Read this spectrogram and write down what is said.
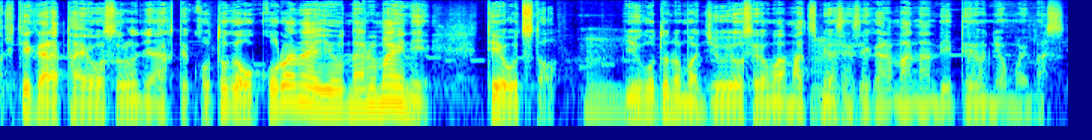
起きてから対応するんじゃなくてことが起こらないようになる前に手を打つということのまあ重要性をまあ松宮先生から学んでいたように思います。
